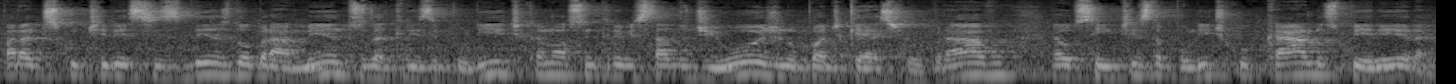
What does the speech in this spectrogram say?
Para discutir esses desdobramentos da crise política, nosso entrevistado de hoje no podcast Rio Bravo é o cientista político Carlos Pereira,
